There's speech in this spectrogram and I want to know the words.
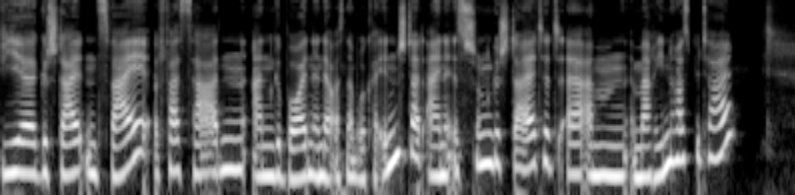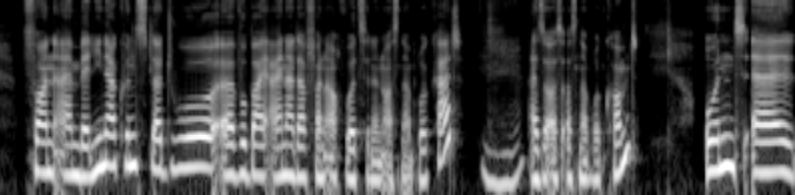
Wir gestalten zwei Fassaden an Gebäuden in der Osnabrücker Innenstadt. Eine ist schon gestaltet äh, am Marienhospital von einem Berliner Künstlerduo, äh, wobei einer davon auch Wurzeln in Osnabrück hat, mhm. also aus Osnabrück kommt. Und äh,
